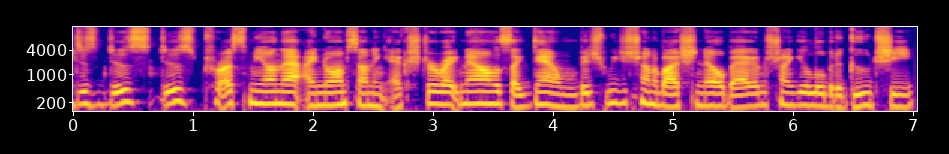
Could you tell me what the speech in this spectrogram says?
just just just trust me on that. I know I'm sounding extra right now. It's like, damn, bitch, we just trying to buy a Chanel bag. I'm just trying to get a little bit of Gucci.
